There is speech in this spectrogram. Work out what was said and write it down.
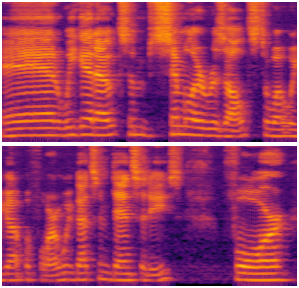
And we get out some similar results to what we got before. We've got some densities for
